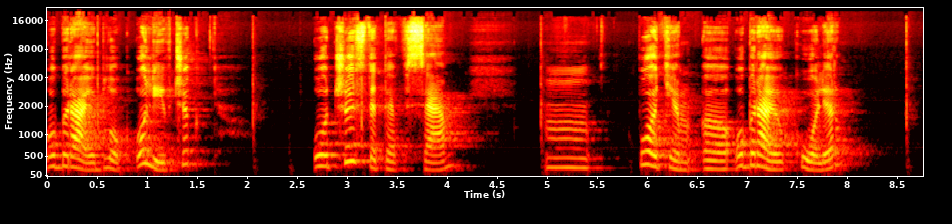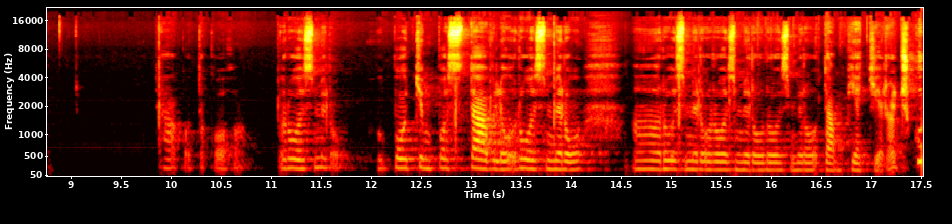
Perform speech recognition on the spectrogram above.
обираю блок олівчик, очистити все, потім е, обираю колір, так, от такого розміру, потім поставлю розміру, е, розміру, розміру, розміру, там п'ятірочку,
